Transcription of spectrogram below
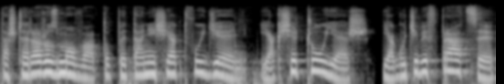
ta szczera rozmowa, to pytanie się, jak twój dzień, jak się czujesz, jak u ciebie w pracy,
